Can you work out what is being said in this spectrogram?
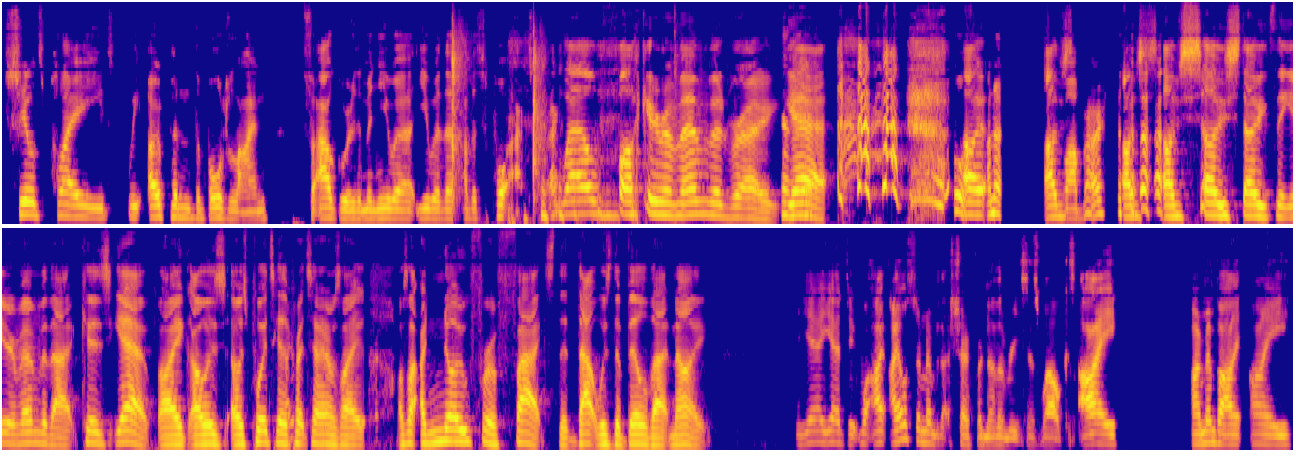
Shields played. We opened the borderline for algorithm, and you were you were the other support act. Correct? Well, fucking remembered, bro. Yeah. Cool. I- I know, I'm, well, bro. I'm I'm so stoked that you remember that because yeah, like I was I was putting together the presentation. I was like I was like I know for a fact that that was the bill that night. Yeah, yeah, dude. Well, I, I also remember that show for another reason as well because I, I remember I, I,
